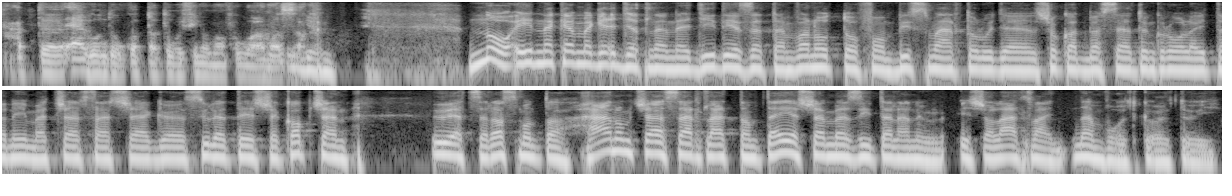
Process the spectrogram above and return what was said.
hát elgondolkodtató, hogy finoman fogalmazzak. Igen. No, én nekem meg egyetlen egy idézetem van Otto von Bismarcktól, ugye sokat beszéltünk róla itt a német császárság születése kapcsán. Ő egyszer azt mondta, három császárt láttam teljesen mezítelenül, és a látvány nem volt költői.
